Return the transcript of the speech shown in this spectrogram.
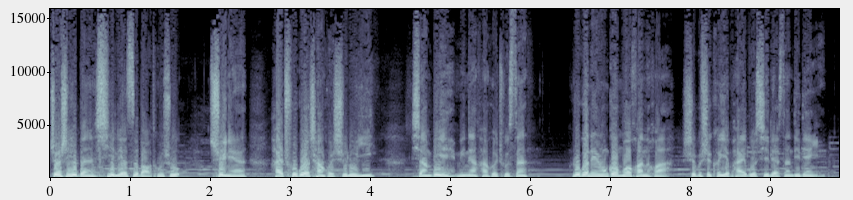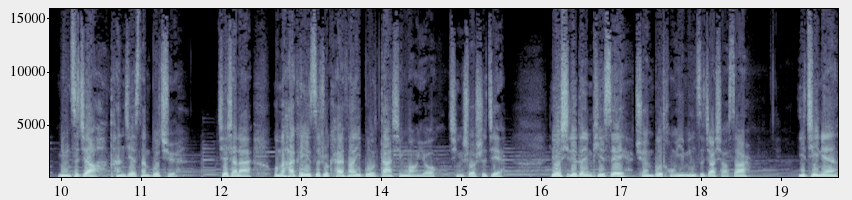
这是一本系列自保图书，去年还出过《忏悔实录一》，想必明年还会出三。如果内容够魔幻的话，是不是可以拍一部系列 3D 电影，名字叫《贪戒三部曲》？接下来我们还可以自主开发一部大型网游《禽兽世界》，游戏里的 NPC 全部统一名字叫小三儿，以纪念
